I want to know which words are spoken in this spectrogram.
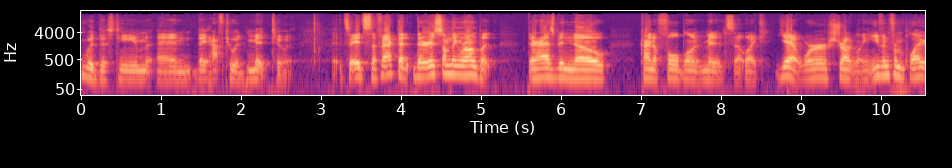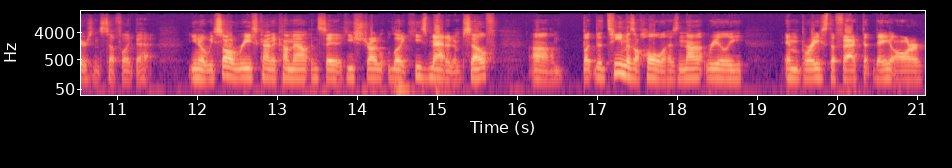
with this team and they have to admit to it. It's it's the fact that there is something wrong, but there has been no kind of full blown admittance that like, yeah, we're struggling, even from players and stuff like that. You know, we saw Rhys kind of come out and say that he's struggled, like he's mad at himself, um, but the team as a whole has not really embraced the fact that they are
